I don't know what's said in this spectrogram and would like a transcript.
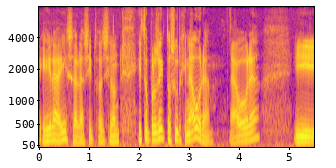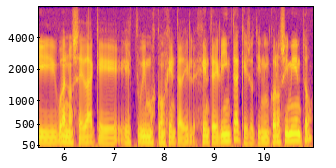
era esa la situación. Estos proyectos surgen ahora, ahora. Y bueno, se da que estuvimos con gente del, gente del INTA, que ellos tienen conocimiento.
